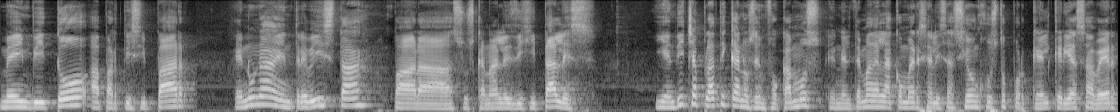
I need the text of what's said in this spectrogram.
me invitó a participar en una entrevista para sus canales digitales. Y en dicha plática nos enfocamos en el tema de la comercialización justo porque él quería saber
